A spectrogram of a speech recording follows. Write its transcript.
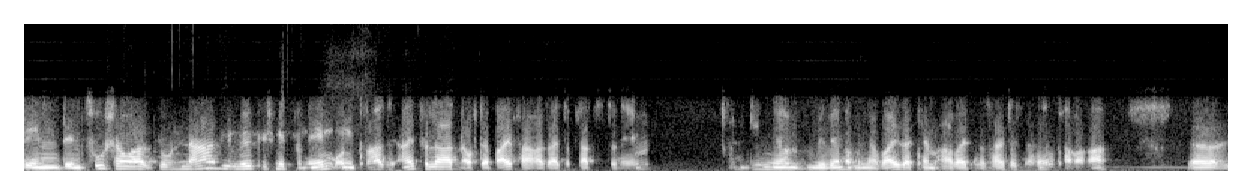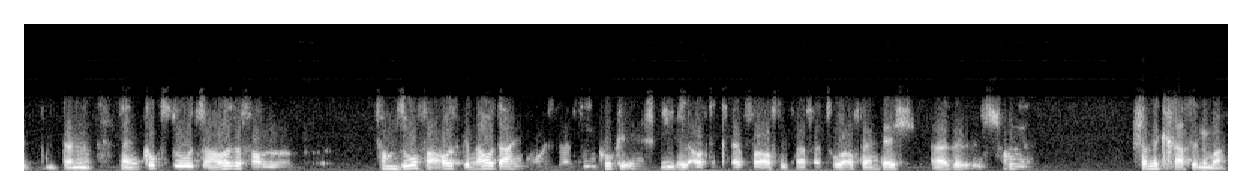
den, den Zuschauer so nah wie möglich mitzunehmen und quasi einzuladen, auf der Beifahrerseite Platz zu nehmen. In diesem Jahr, wir werden noch mit einer Weiser-Cam arbeiten, das heißt, das ist eine Helmkamera äh, dann, dann guckst du zu Hause vom, vom Sofa aus genau dahin, wo ich selbst hingucke, in den Spiegel, auf die Knöpfe, auf die Tastatur, auf dein Dech. Also ist schon, schon eine krasse Nummer.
